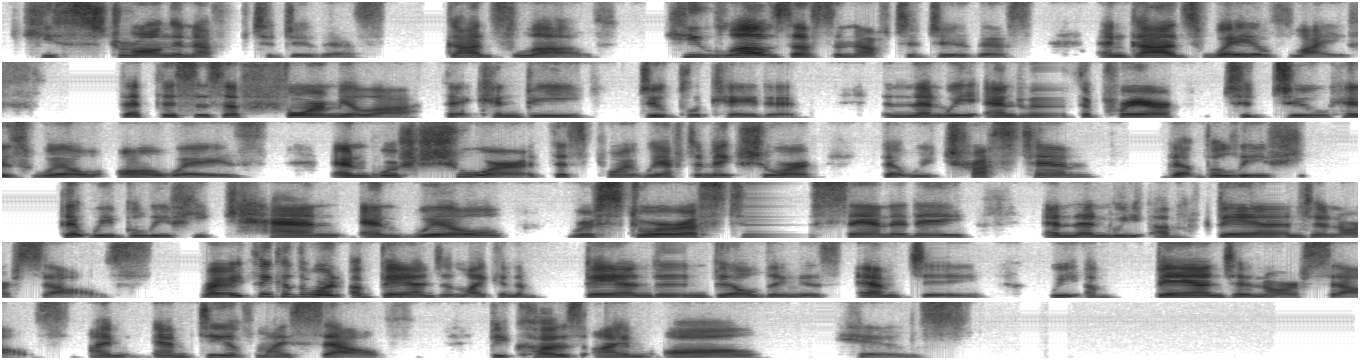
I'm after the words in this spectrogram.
He's strong enough to do this. God's love. He loves us enough to do this. And God's way of life, that this is a formula that can be duplicated. And then we end with the prayer to do his will always. And we're sure at this point, we have to make sure that we trust him, that believe that we believe he can and will restore us to sanity. And then we abandon ourselves right? Think of the word abandon, like an abandoned building is empty. We abandon ourselves. I'm empty of myself because I'm all His.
